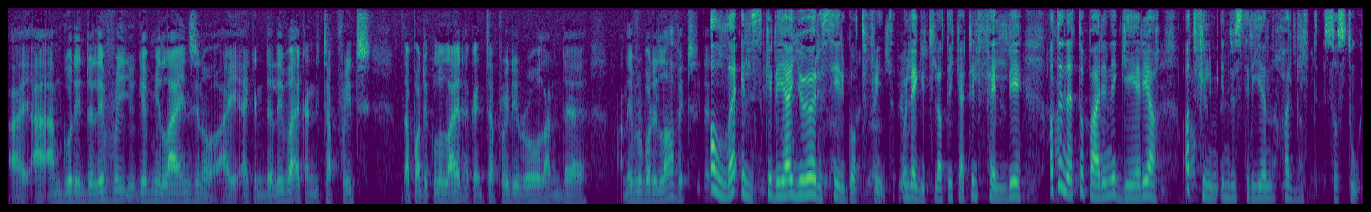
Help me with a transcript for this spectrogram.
I, delivery. You give me lines, you know, I, I deliver, I can interpret that particular line, I can interpret the role, and uh, alle elsker det jeg gjør, sier Gottfried, og legger til at det ikke er tilfeldig at det nettopp er i Nigeria at filmindustrien har blitt så stor.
